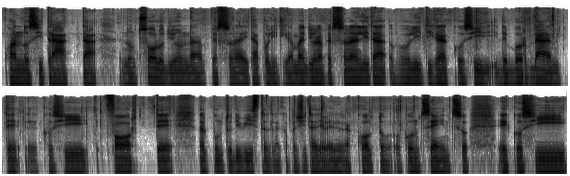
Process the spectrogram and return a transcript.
quando si tratta non solo di una personalità politica, ma di una personalità politica così debordante, eh, così forte forte dal punto di vista della capacità di avere raccolto consenso e così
